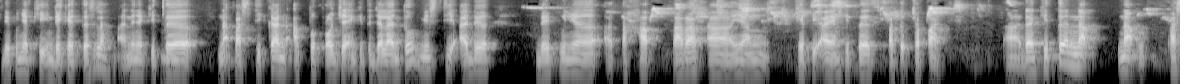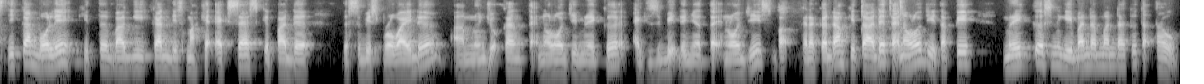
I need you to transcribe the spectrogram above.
dia punya key indicators lah. Maknanya kita nak pastikan apa projek yang kita jalan tu mesti ada dia punya uh, tahap taraf uh, yang KPI yang kita patut capai. Uh, dan kita nak nak pastikan boleh kita bagikan this market access kepada the service provider uh, menunjukkan teknologi mereka, exhibit dia punya teknologi sebab kadang-kadang kita ada teknologi tapi mereka sendiri bandar-bandar tu tak tahu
